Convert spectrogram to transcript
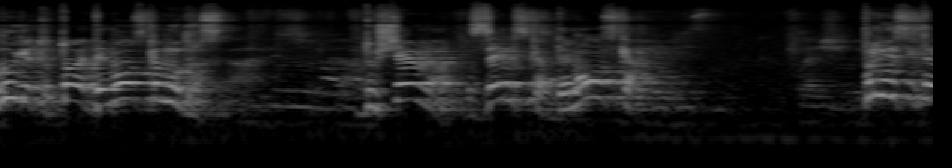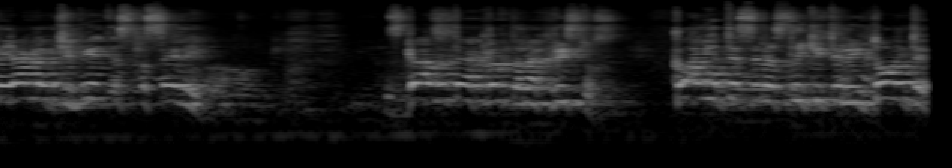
Луѓето, тоа е демонска мудрост. Душевна, земска, демонска. Принесите јагнет ќе бидете спасени. Сгазате ја крвта на Христос. Кланяте се на сликите на идолите.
